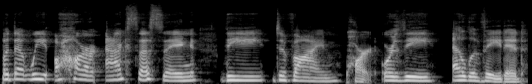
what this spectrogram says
but that we are accessing the divine part or the elevated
